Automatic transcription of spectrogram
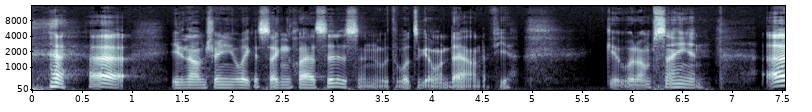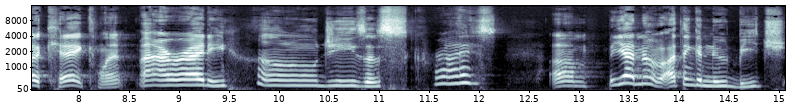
even though I'm treating you like a second class citizen with what's going down, if you get what I'm saying. Okay, Clint. Alrighty. Oh, Jesus Christ. Um, but yeah, no, I think a nude beach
